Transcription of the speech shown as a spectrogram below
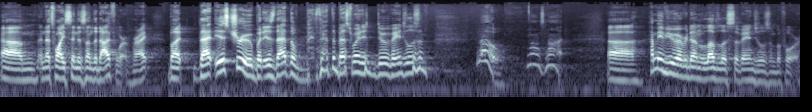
um, and that's why He sent His Son to die for them, right? But that is true. But is that the is that the best way to do evangelism? No, no, it's not. Uh, how many of you have ever done loveless evangelism before?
